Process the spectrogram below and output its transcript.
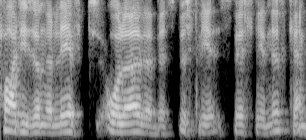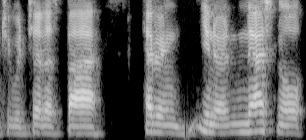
parties on the left all over, but especially especially in this country would tell us by having you know national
